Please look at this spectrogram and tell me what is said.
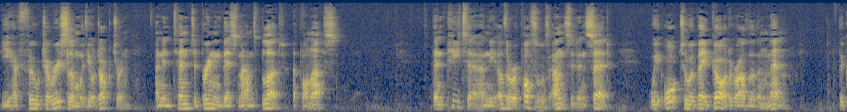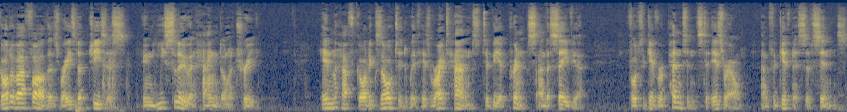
ye have filled Jerusalem with your doctrine, and intend to bring this man's blood upon us. Then Peter and the other apostles answered and said, We ought to obey God rather than men. The God of our fathers raised up Jesus, whom ye slew and hanged on a tree. Him hath God exalted with his right hand to be a prince and a saviour, for to give repentance to Israel and forgiveness of sins.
